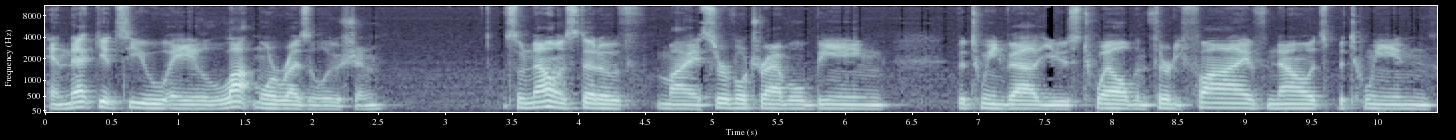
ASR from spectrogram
and that gets you a lot more resolution. So now instead of my servo travel being between values 12 and 35, now it's between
